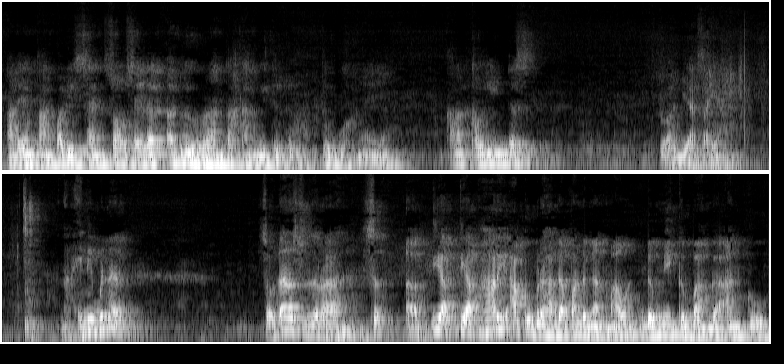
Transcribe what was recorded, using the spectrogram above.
Ada yang tanpa disensor saya lihat aduh berantakan gitu tuh tubuhnya ya. Karena kelindes. Luar biasa ya. Nah ini benar. Saudara-saudara tiap-tiap hari aku berhadapan dengan maut demi kebanggaanku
